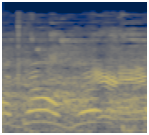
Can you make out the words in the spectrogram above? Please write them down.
There it is.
